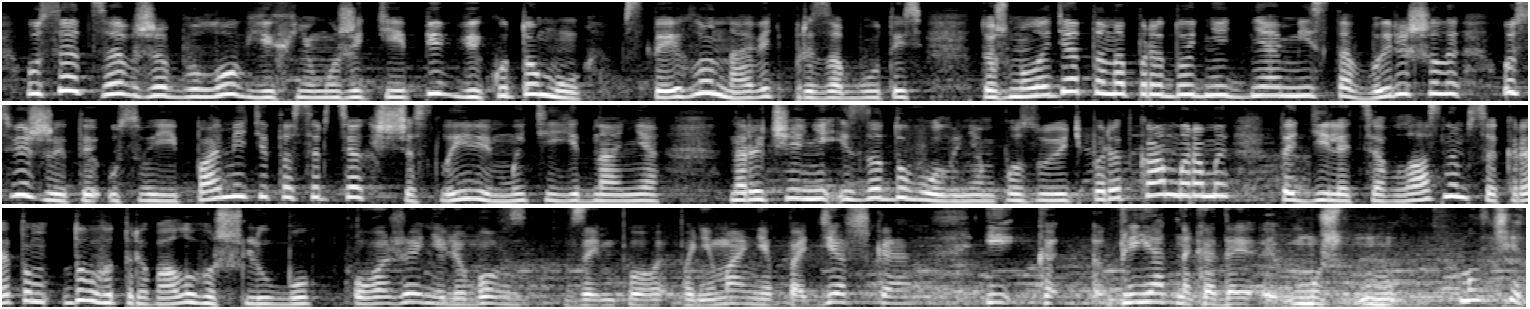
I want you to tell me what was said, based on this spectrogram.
– усе це вже було в їхньому житті піввіку тому. Встигло навіть призабутись. Тож молодята напередодні Дня міста вирішили освіжити у своїй пам'яті та серцях щасливі миті єднання. Наречені із задоволенням позують перед камерами та діляться власним секретом довготривалого шлюбу. Уважение, любовь, взаимопонимание, поддержка. И к- приятно, когда муж м, молчит,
